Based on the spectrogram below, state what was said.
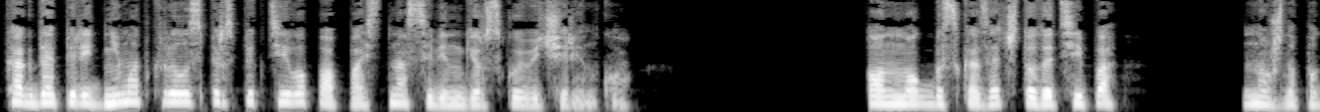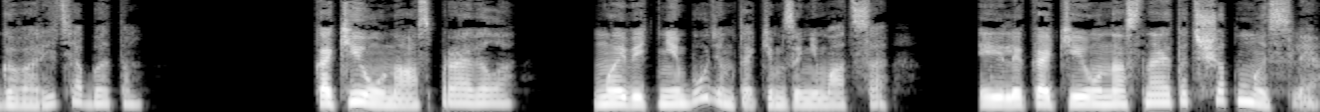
когда перед ним открылась перспектива попасть на свингерскую вечеринку. Он мог бы сказать что-то типа «Нужно поговорить об этом». «Какие у нас правила? Мы ведь не будем таким заниматься. Или какие у нас на этот счет мысли?»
